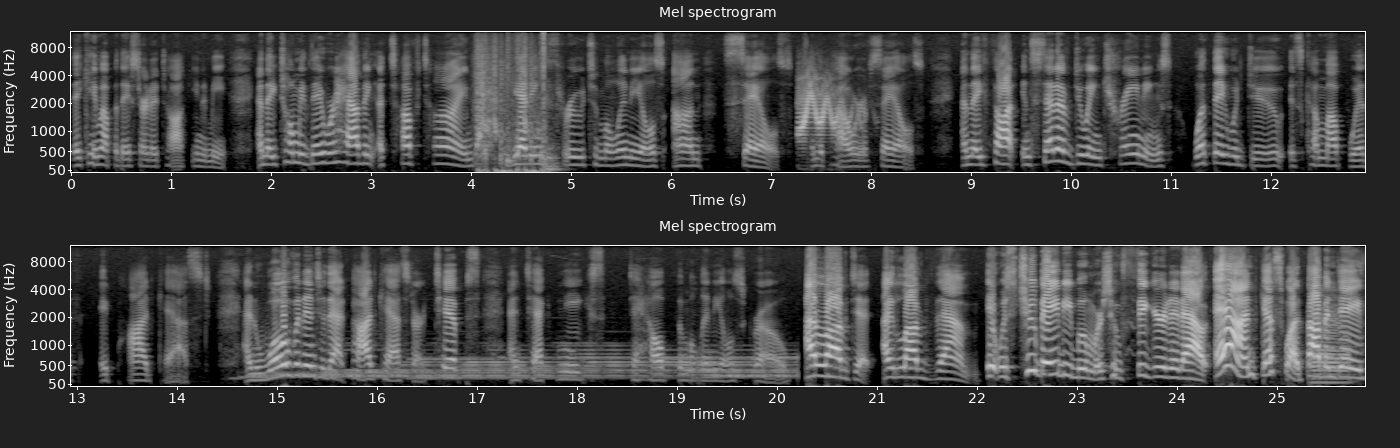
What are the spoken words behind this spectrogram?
they came up and they started talking to me. And they told me they were having a tough time getting through to millennials on sales and the power of sales. And they thought instead of doing trainings, what they would do is come up with a podcast. And woven into that podcast are tips and techniques to help the millennials grow. I loved it. I loved them. It was two baby boomers who figured it out. And guess what? Bob and Dave,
